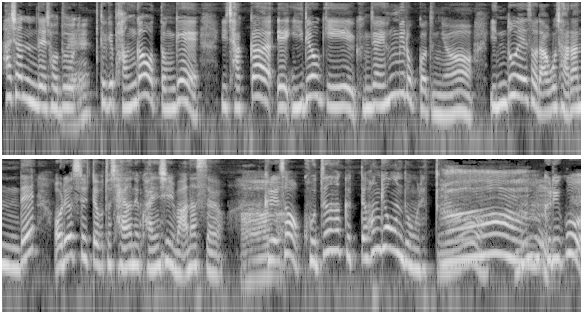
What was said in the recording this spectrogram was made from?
하셨는데 저도 네. 되게 반가웠던 게 이 작가의 이력이 굉장히 흥미롭거든요. 인도에서 나고 자랐는데 어렸을 때부터 자연에 관심이 많았어요. 아. 그래서 고등학교 때 환경운동을 했대요. 아. 음. 그리고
